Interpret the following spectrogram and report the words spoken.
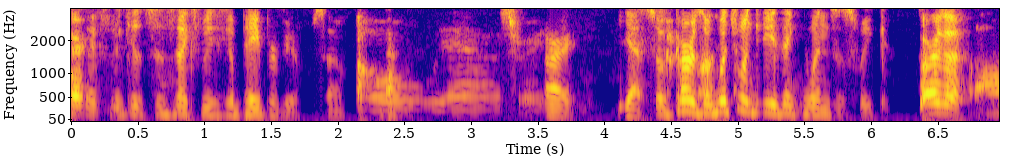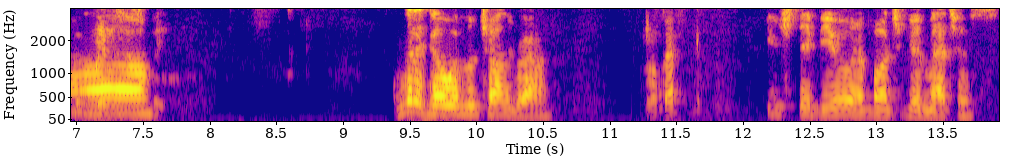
Okay. next week, since next week is a pay per view. So, oh yeah, that's right. all right. Yeah. So Garza, which one do you think wins this week? Garza, who Uh, wins this week? I'm gonna go with Lucha Underground. Okay. Huge debut and a bunch of good matches.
